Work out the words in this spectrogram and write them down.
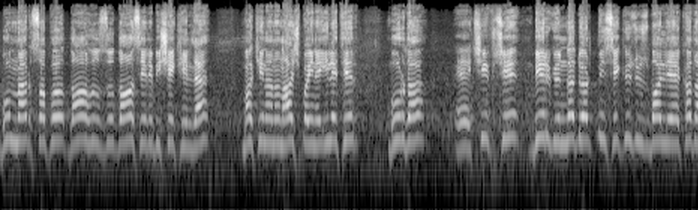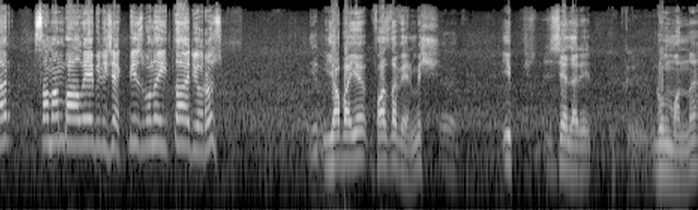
Bunlar sapı daha hızlı, daha seri bir şekilde makinenin haş payına iletir. Burada e, çiftçi bir günde 4800 balyaya kadar saman bağlayabilecek. Biz bunu iddia ediyoruz. Yabayı fazla vermiş. İp şeyleri rulmanlı.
